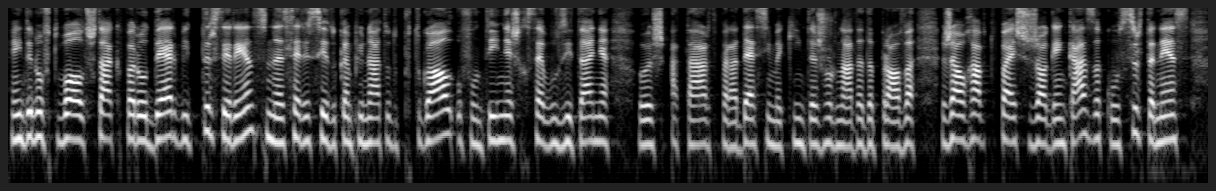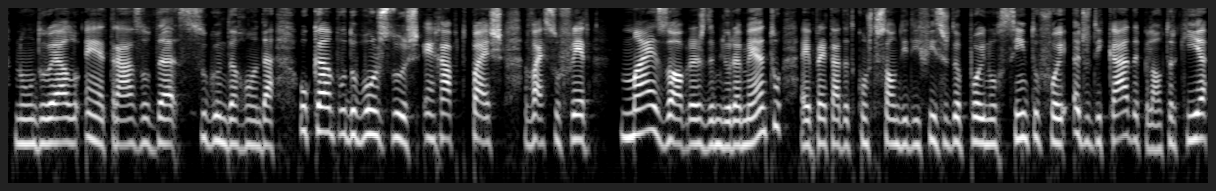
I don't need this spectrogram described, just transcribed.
Ainda no futebol, destaque para o derby terceirense na Série C do Campeonato de Portugal. O Fontinhas recebe o Lusitânia hoje à tarde para a 15ª jornada da prova. Já o Rabo de Peixe joga em casa com o Sertanense num duelo em atraso da segunda ronda. O campo do Bom Jesus em Rabo de Peixe vai sofrer mais obras de melhoramento. A empreitada de construção de edifícios de apoio no recinto foi adjudicada pela autarquia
